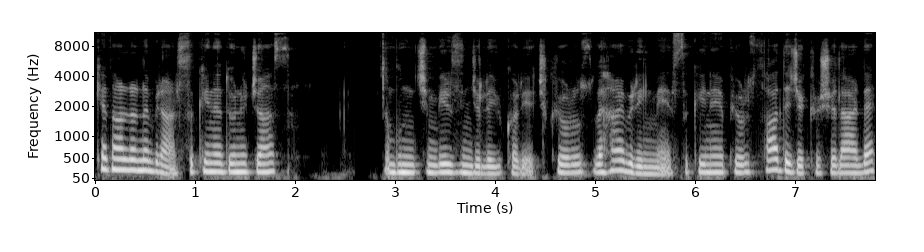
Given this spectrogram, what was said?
Kenarlarına birer sık iğne döneceğiz. Bunun için bir zincirle yukarıya çıkıyoruz ve her bir ilmeğe sık iğne yapıyoruz. Sadece köşelerde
